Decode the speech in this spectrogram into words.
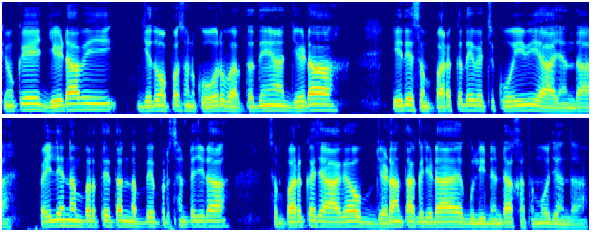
ਕਿਉਂਕਿ ਜਿਹੜਾ ਵੀ ਜਦੋਂ ਆਪਾਂ ਸਨਕੋਰ ਵਰਤਦੇ ਆ ਜਿਹੜਾ ਇਹਦੇ ਸੰਪਰਕ ਦੇ ਵਿੱਚ ਕੋਈ ਵੀ ਆ ਜਾਂਦਾ, ਪਹਿਲੇ ਨੰਬਰ ਤੇ ਤਾਂ 90% ਜਿਹੜਾ ਸੰਪਰਕ 'ਚ ਆ ਗਿਆ, ਉਹ ਜੜਾਂ ਤੱਕ ਜਿਹੜਾ ਗੁੱਲੀ ਡੰਡਾ ਖਤਮ ਹੋ ਜਾਂਦਾ।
